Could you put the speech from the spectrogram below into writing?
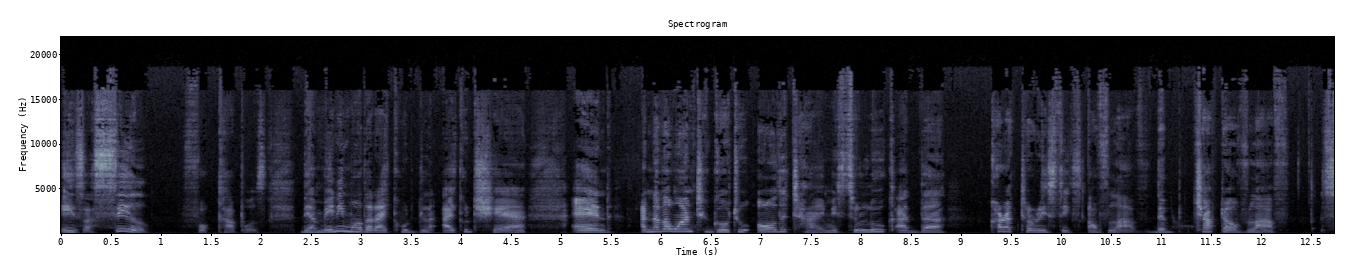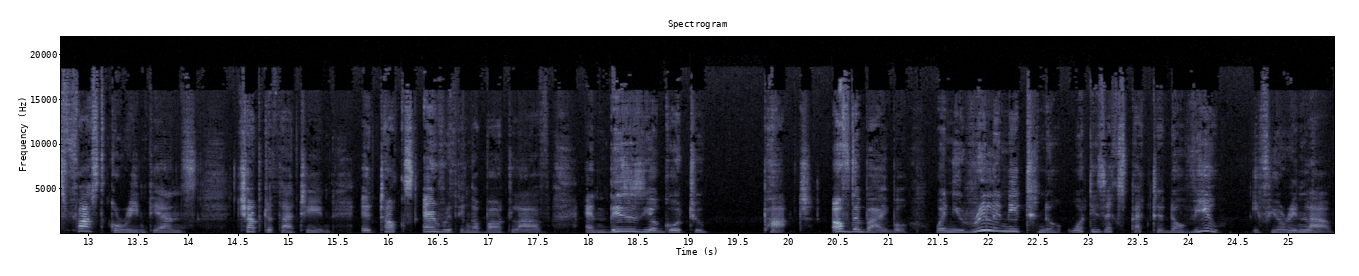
is a seal for couples. There are many more that I could I could share, and another one to go to all the time is to look at the characteristics of love, the chapter of love. First Corinthians chapter 13. It talks everything about love, and this is your go-to part of the Bible when you really need to know what is expected of you if you're in love.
